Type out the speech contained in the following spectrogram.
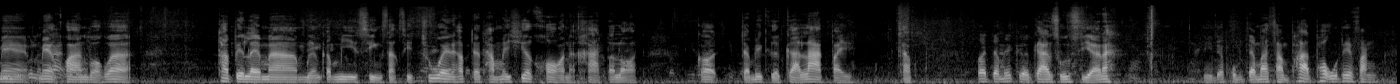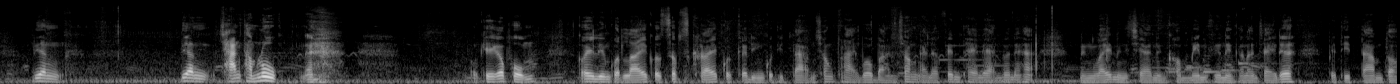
แม่แม่ควานบอกว่า ถ้าเป็นอะไรมาเหมือนกับมีสิ่งศักดิ์สิทธิ์ช่วยนะครับ จะทำให้เชือกคอนะขาดตลอด ก็จะไม่เกิดการลากไปครับ ก็จะไม่เกิดการสูญเสียนะนี่เดี๋ยวผมจะมาสัมภาษณ์พ่ออุดให้ฟังเรื่องเรื่องช้างทำลูกนะโอเคครับผมก็อย่าลืมกดไลค์กด subscribe กดกระดิ่งกดติดตามช่องพลายบัวบานช่อง i l e p h a n t Thailand ด้วยนะฮะหนึ่งไลค์หนึ่งแชร์หนึ่งคอมเมนต์คือหนึ่งกำลังใจเด้อไปติดตามต่อ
